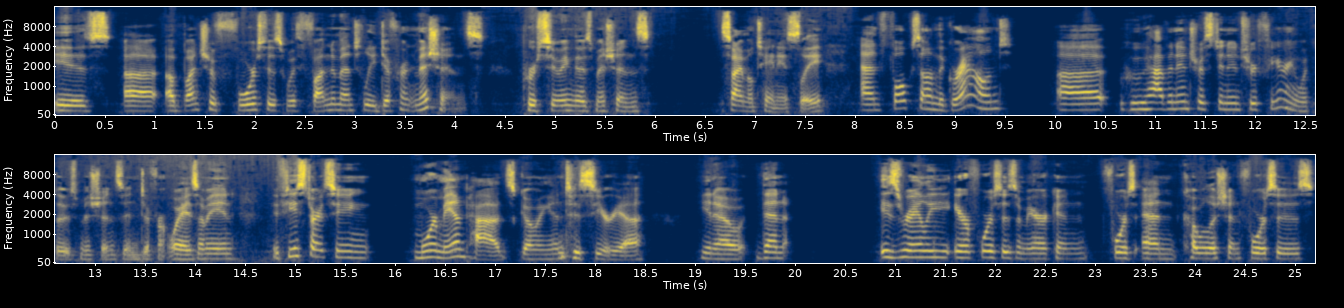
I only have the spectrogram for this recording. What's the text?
is uh, a bunch of forces with fundamentally different missions pursuing those missions simultaneously, and folks on the ground uh, who have an interest in interfering with those missions in different ways. I mean, if you start seeing more manpads going into Syria, you know, then Israeli air forces, American force, and coalition forces,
